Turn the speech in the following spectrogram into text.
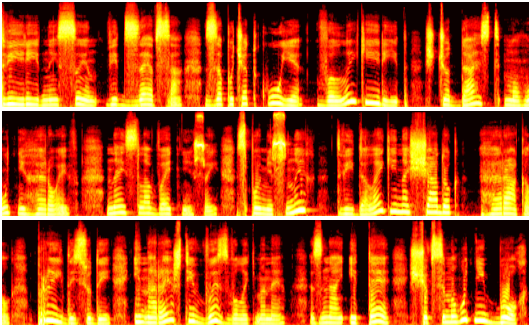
твій рідний син від Зевса, започаткує великий рід, що дасть могутніх героїв, найславетніший з поміж них твій далекий нащадок Геракл, прийди сюди і нарешті визволить мене. Знай і те, що всемогутній Бог,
